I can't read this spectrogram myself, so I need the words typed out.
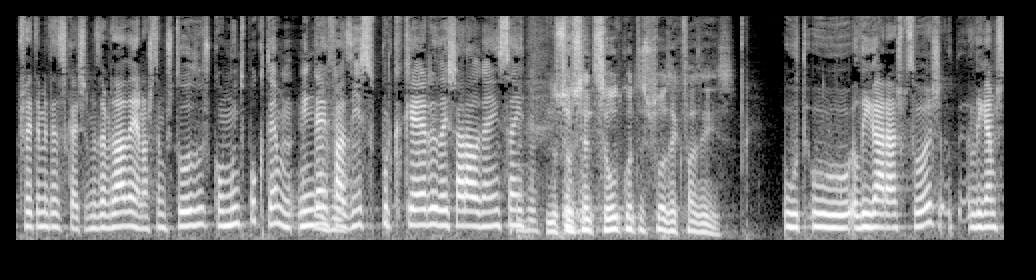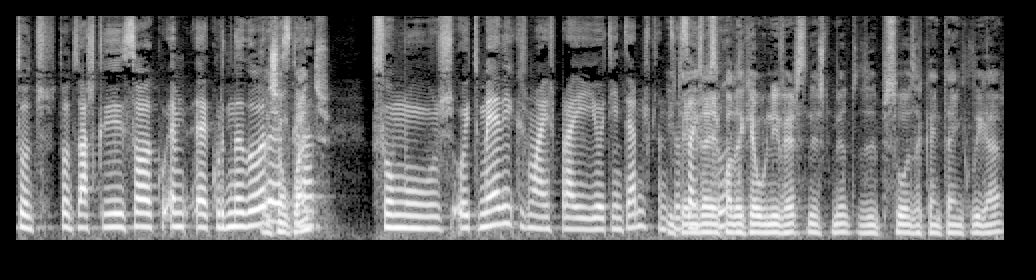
perfeitamente essas queixas, mas a verdade é, nós estamos todos com muito pouco tempo. Ninguém uhum. faz isso porque quer deixar alguém sem... Uhum. No seu centro de saúde, quantas pessoas é que fazem isso? O, o, ligar às pessoas, ligamos todos, todos. Acho que só a, a coordenadora... Mas são quantos? Somos oito médicos, mais para aí oito internos, portanto, e tem ideia pessoas. qual é que é o universo neste momento de pessoas a quem tem que ligar?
